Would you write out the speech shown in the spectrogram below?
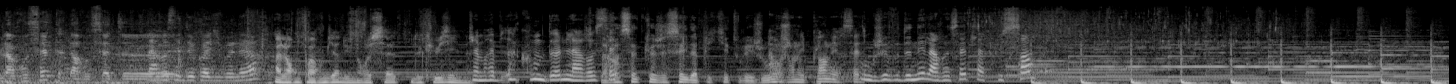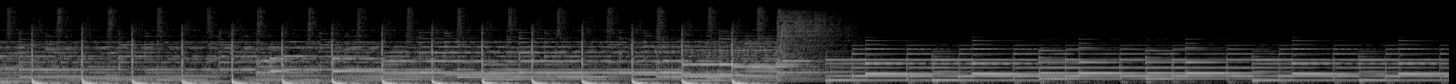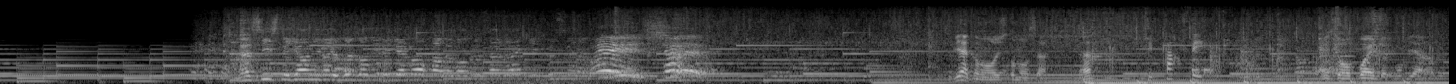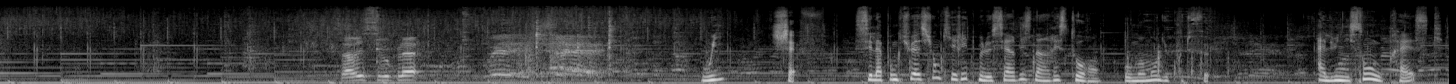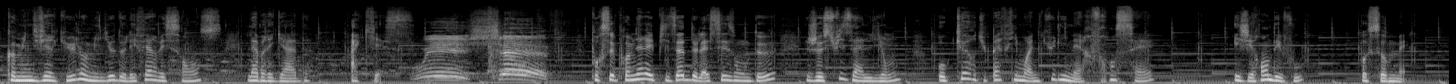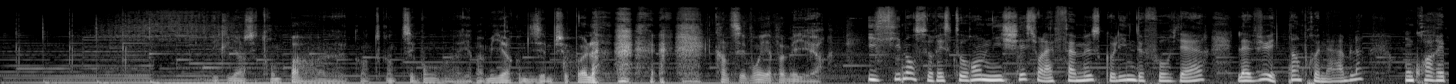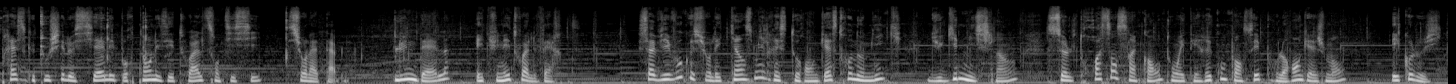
La recette, la recette. euh, La recette de quoi du bonheur? Alors on parle bien d'une recette de cuisine. J'aimerais bien qu'on me donne la La recette. recette que j'essaye d'appliquer tous les jours. Alors j'en ai plein des recettes. Donc je vais vous donner la recette la plus simple. J'insiste les gars, on y va. Présenté également par le bandeau Saint-Jacques qui pousse C'est bien comme enregistrement ça. Hein? C'est parfait. Ils sont au point, ils le font bien. Service s'il vous plaît. Oui, chef. C'est la ponctuation qui rythme le service d'un restaurant au moment du coup de feu. À l'unisson ou presque, comme une virgule au milieu de l'effervescence, la brigade Oui, chef. Pour ce premier épisode de la saison 2, je suis à Lyon, au cœur du patrimoine culinaire français, et j'ai rendez-vous au sommet. Les clients ne se trompent pas. hein. Quand, quand c'est bon, il n'y a pas meilleur, comme disait M. Paul. quand c'est bon, il n'y a pas meilleur. Ici, dans ce restaurant niché sur la fameuse colline de Fourvière, la vue est imprenable. On croirait presque toucher le ciel et pourtant les étoiles sont ici, sur la table. L'une d'elles est une étoile verte. Saviez-vous que sur les 15 000 restaurants gastronomiques du guide Michelin, seuls 350 ont été récompensés pour leur engagement écologique?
